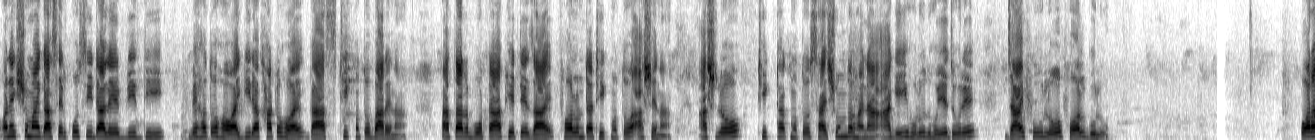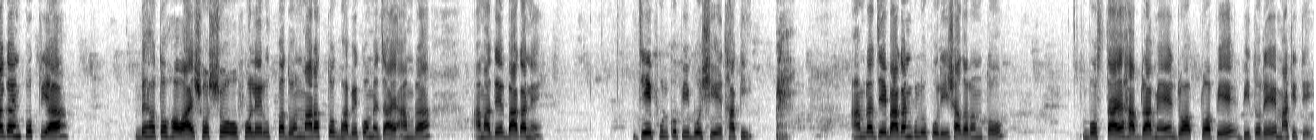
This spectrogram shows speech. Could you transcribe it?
অনেক সময় গাছের কচি ডালের বৃদ্ধি ব্যাহত হওয়ায় গিরা খাটো হয়, গাছ ঠিকমতো বাড়ে না। পাতার বোটা ফেটে যায়, ফলনটা ঠিকমতো আসে না। আসলেও ঠিকঠাক মতো সাইজ সুন্দর হয় না, আগেই হলুদ হয়ে ঝরে যায় ফুল ও ফলগুলো। পরাগায়ন প্রক্রিয়া ব্যাহত হওয়ায় শস্য ও ফলের উৎপাদন মারাত্মকভাবে কমে যায় আমরা, আমাদের বাগানে। যে ফুলকপি বসিয়ে থাকি, আমরা যে বাগানগুলো করি সাধারণত বস্তায় হাফ ড্রামে ড্রপ, টপে, ভিতরে মাটিতে।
